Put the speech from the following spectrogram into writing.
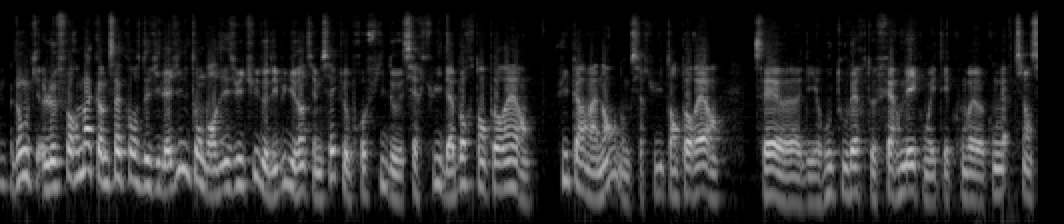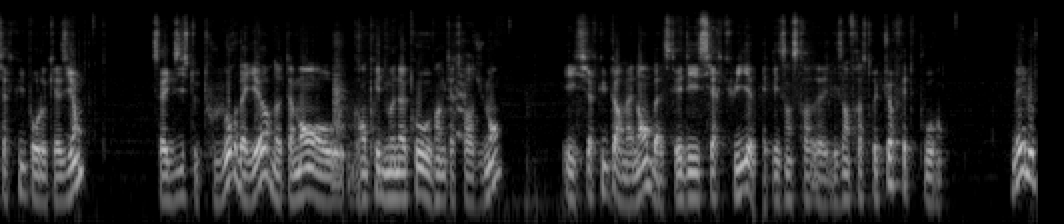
Donc, le format comme ça, course de ville à ville, tombe en désuétude au début du XXe siècle au profit de circuits d'abord temporaires, puis permanents. Donc, circuit temporaire, C'est euh, des routes ouvertes fermées qui ont été con- converties en circuit pour l'occasion. Ça existe toujours d'ailleurs, notamment au Grand Prix de Monaco aux 24 heures du Mans. Et circuit permanent, bah, c'est des circuits avec les, infrastructures faites pour. Mais le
